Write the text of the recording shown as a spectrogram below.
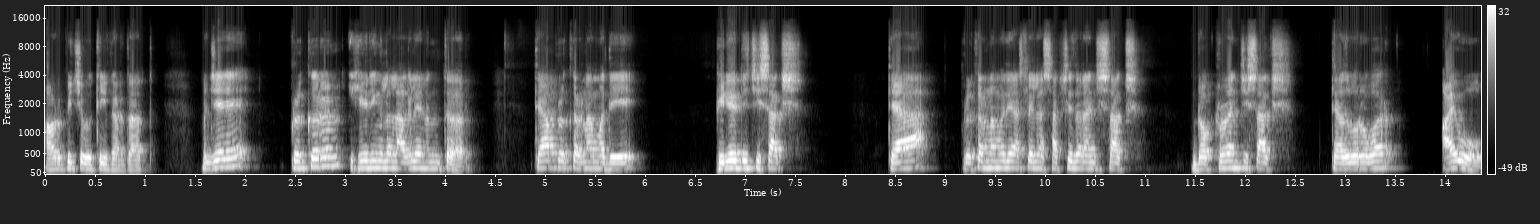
आरोपीचे वकील करतात. म्हणजे प्रकरण हिअरिंगला लागल्यानंतर त्या प्रकरणामध्ये फिर्यादीची साक्ष त्या प्रकरणामध्ये असलेल्या साक्षीदारांची साक्ष डॉक्टरांची साक्ष त्याचबरोबर आय ओ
